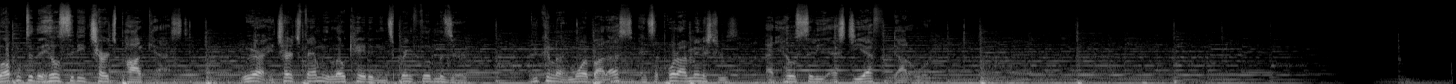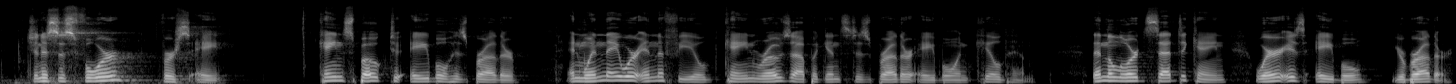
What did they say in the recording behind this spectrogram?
Welcome to the Hill City Church Podcast. We are a church family located in Springfield, Missouri. You can learn more about us and support our ministries at hillcitysgf.org. Genesis 4, verse 8. Cain spoke to Abel his brother, and when they were in the field, Cain rose up against his brother Abel and killed him. Then the Lord said to Cain, Where is Abel, your brother?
